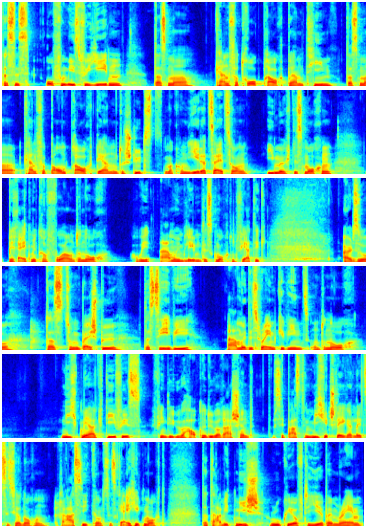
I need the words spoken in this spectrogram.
dass es offen ist für jeden, dass man keinen Vertrag braucht beim Team, dass man keinen Verband braucht, der einen unterstützt. Man kann jederzeit sagen, ich möchte es machen, bereite mich darauf vor und danach habe ich einmal im Leben das gemacht und fertig. Also, dass zum Beispiel der Sevi einmal das Ram gewinnt und danach nicht mehr aktiv ist, finde ich überhaupt nicht überraschend. Der Sebastian Michetschläger hat letztes Jahr noch ein Rasig ganz das gleiche gemacht. Der David Misch, Rookie of the Year beim Ram,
